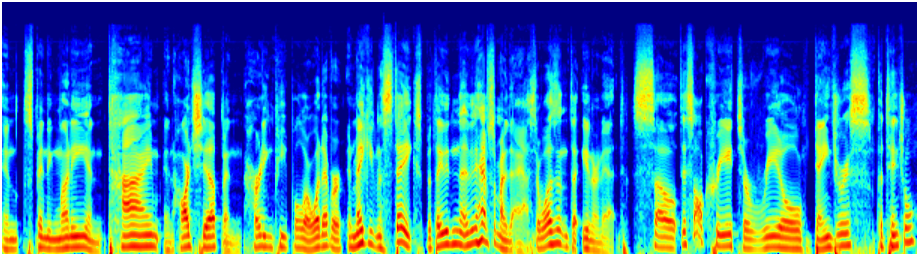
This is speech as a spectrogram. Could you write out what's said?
and spending money and time and hardship and hurting people or whatever and making mistakes, but they didn't, they didn't have somebody to ask. There wasn't the internet. So this all creates a real dangerous potential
